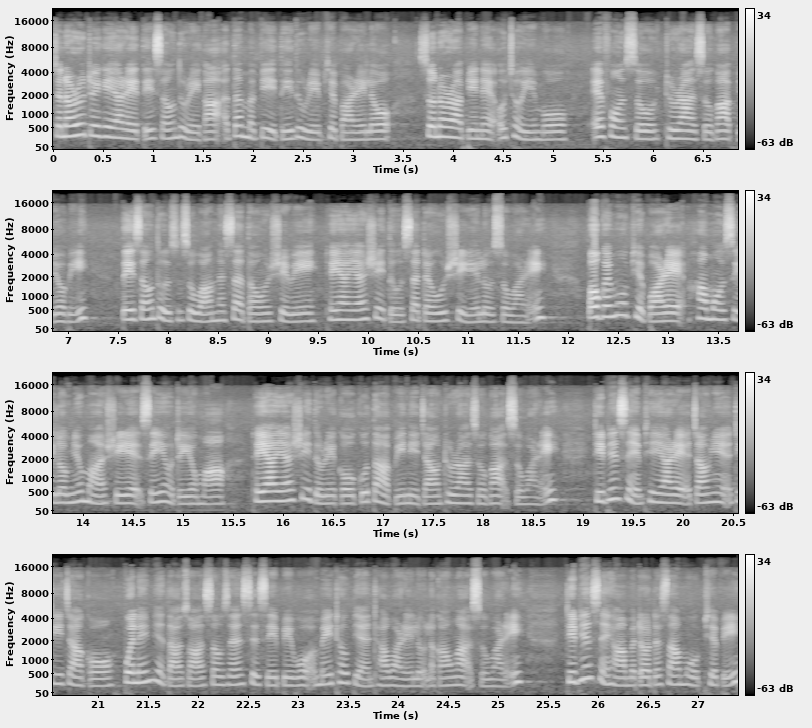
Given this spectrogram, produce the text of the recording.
ကျွန်တော်တို့တွေ့ခဲ့ရတဲ့သေဆုံးသူတွေကအသက်မပြည့်သေးသူတွေဖြစ်ပါတယ်လို့ဆိုနိုရာပြည်နယ်အုပ်ချုပ်ရေးမှူးအဖွန်ဆိုဒူရာဆိုကပြောပြီး သေဆုံးသူစုစုပေါင်း23ဦးရှိပြီးဒဏ်ရာရရှိသူ17ဦးရှိတယ်လို့ဆိုပါရယ်။ပေါက်ကွဲမှုဖြစ်ပွားတဲ့ဟာမိုစီလိုမြို့မှာရှိတဲ့ဈေးရုံတရုံမှာတရားရရှိသူတွေကိုကုသပေးနေကြောင်းဒူရာဆိုကဆိုပါတယ်။ဒီဖြစ်စဉ်ဖြစ်ရတဲ့အကြောင်းရင်းအတိအကျကိုပွင့်လင်းမြင်သာစွာစုံစမ်းစစ်ဆေးပေးဖို့အမိန့်ထုတ်ပြန်ထားပါတယ်လို့၎င်းကဆိုပါတယ်။ဒီဖြစ်စဉ်ဟာမတော်တဆမှုဖြစ်ပြီး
